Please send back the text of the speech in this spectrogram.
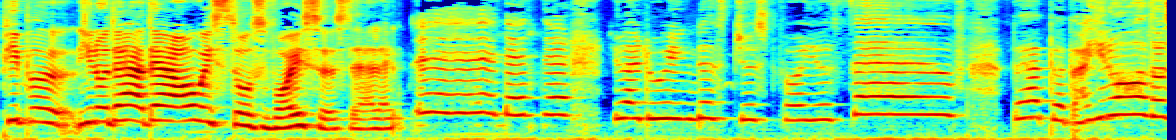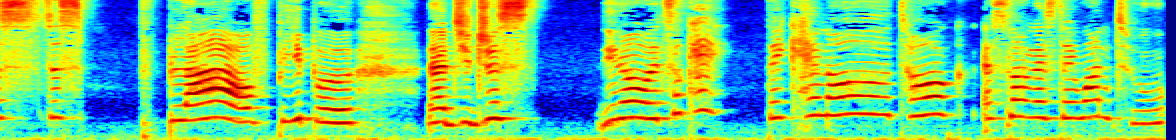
people you know there there are always those voices that are like eh, you are doing this just for yourself blah, blah, blah. you know all those this blah of people that you just you know it's okay they can all talk as long as they want to.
